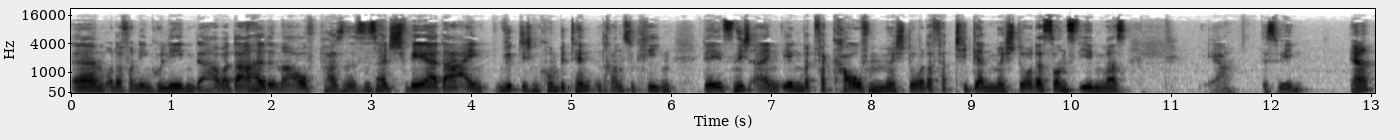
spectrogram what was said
ähm, oder von den Kollegen da. Aber da halt immer aufpassen. Es ist halt schwer, da einen wirklichen Kompetenten dran zu kriegen, der jetzt nicht einem irgendwas verkaufen möchte oder vertickern möchte oder sonst irgendwas. Ja, deswegen. Ja,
